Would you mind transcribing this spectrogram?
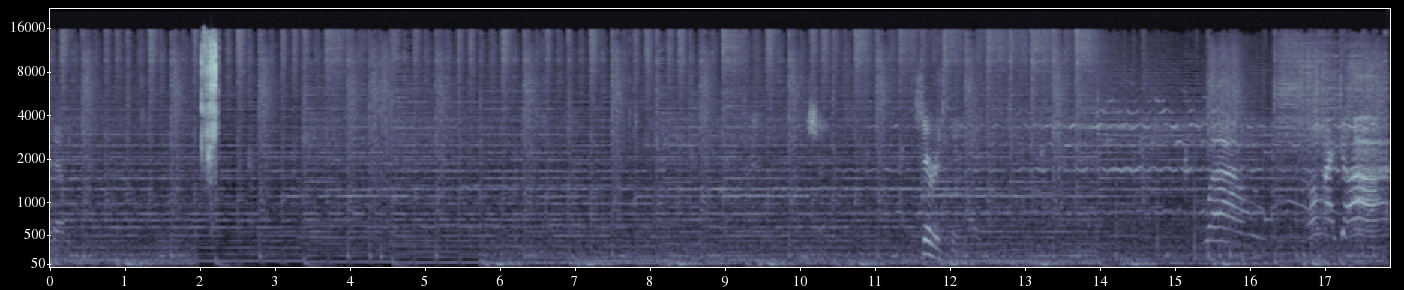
Right at me. Seriously. Wow. Oh my god.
